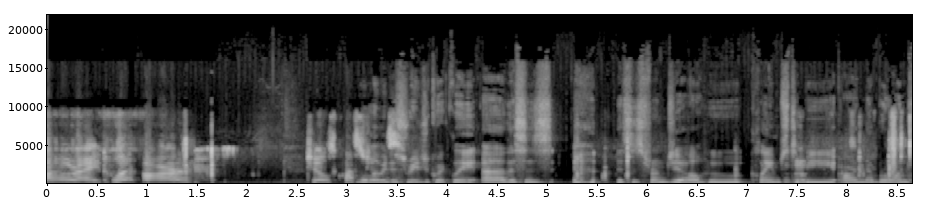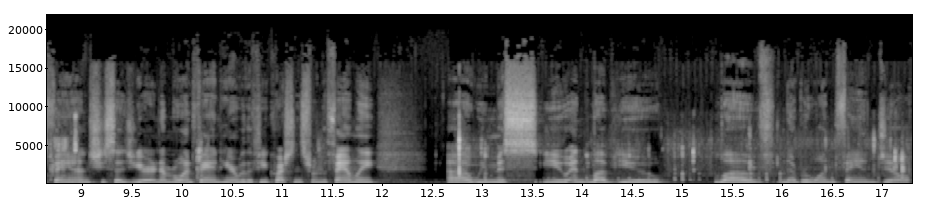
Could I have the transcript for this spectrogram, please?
All right. What are Jill's questions? Well, let me just read you quickly. Uh, this is this is from Jill, who claims mm-hmm. to be our number one fan. She says, "You're a number one fan here with a few questions from the family. Uh, we miss you and love you. Love, number one fan, Jill."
